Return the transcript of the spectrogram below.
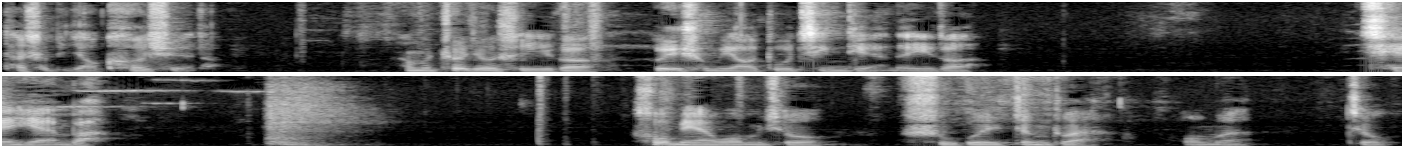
它是比较科学的。那么这就是一个为什么要读经典的一个前言吧。后面我们就书归正传，我们就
